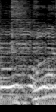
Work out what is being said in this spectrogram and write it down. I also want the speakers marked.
Speaker 1: Oh,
